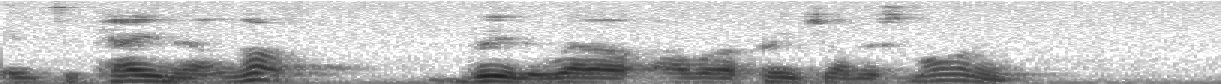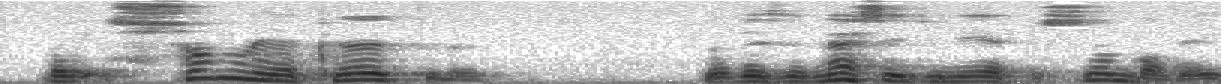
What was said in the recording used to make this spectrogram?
into Canaan. Not really where I, want to preach on this morning. But it suddenly occurred to me that there's a message in here for somebody,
